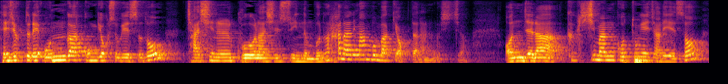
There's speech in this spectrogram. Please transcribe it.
대적들의 온갖 공격 속에서도 자신을 구원하실 수 있는 분은 하나님 한 분밖에 없다라는 것이죠. 언제나 극심한 고통의 자리에서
